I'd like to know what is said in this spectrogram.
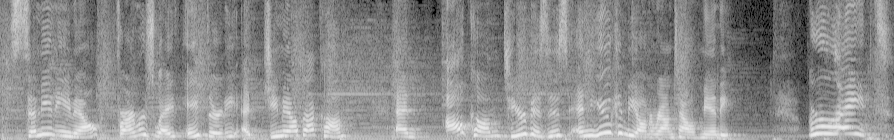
send me an email, farmerswife830 at gmail.com, and I'll come to your business and you can be on Around Town with Mandy. Great!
